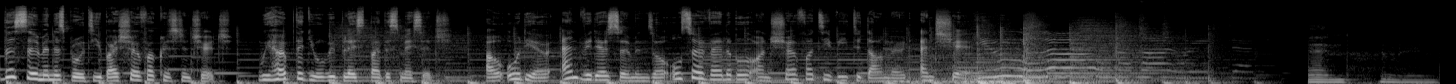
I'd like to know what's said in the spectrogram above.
This sermon is brought to you by Shofar Christian Church. We hope that you will be blessed by this message. Our audio and video sermons are also available on Shofar TV to download and share. Amen. Amen.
